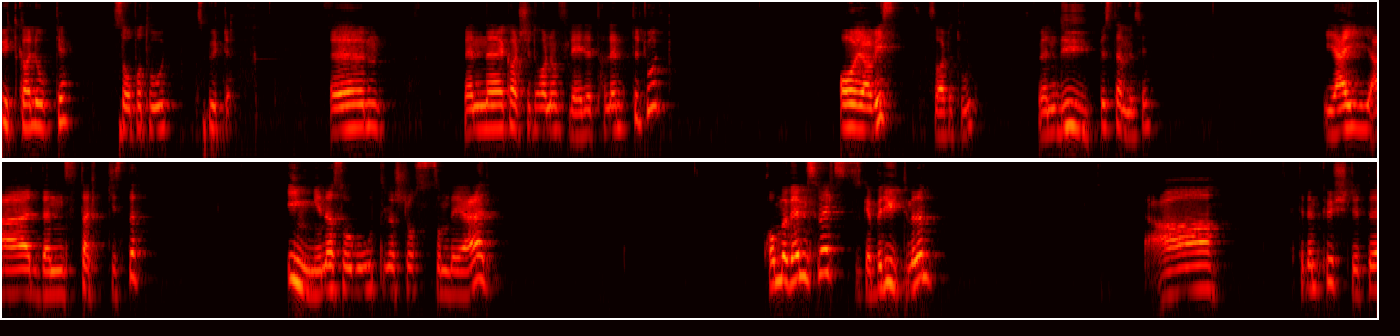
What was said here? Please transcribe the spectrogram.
Utgard Loke så på Thor og spurte. Um, men eh, kanskje du har noen flere talenter, Thor? Å ja visst, svarte Thor med den dype stemmen sin. Jeg er den sterkeste. Ingen er så god til å slåss som det jeg er. Kom med hvem som helst, så skal jeg bryte med dem. Ja Etter den puslete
